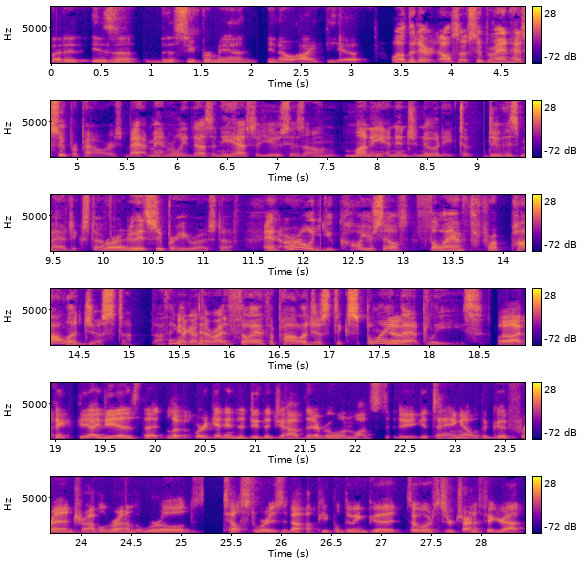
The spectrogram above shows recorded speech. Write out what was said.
but it isn't the superman you know idea Well, the difference also Superman has superpowers. Batman really doesn't. He has to use his own money and ingenuity to do his magic stuff or do his superhero stuff. And Earl, you call yourself philanthropologist. I think I got that right. philanthropologist. Explain Yeah. that, please. Well, I think the idea is that look, we're getting to do the job that everyone wants to do. You get to hang out with a good friend, travel around the world, tell stories about people doing good. So we're trying to figure out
